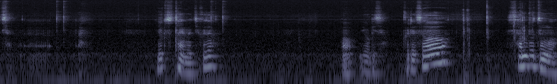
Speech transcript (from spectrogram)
자, 6초 타이머지, 그죠? 어, 여기서. 그래서 3부 등호.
